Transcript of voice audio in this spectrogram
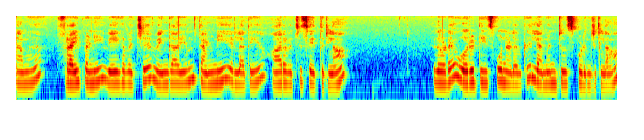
நாம் ஃப்ரை பண்ணி வேக வச்ச வெங்காயம் தண்ணி எல்லாத்தையும் ஆற வச்சு சேர்த்துக்கலாம். இதோட ஒரு டீஸ்பூன் அளவுக்கு லெமன் ஜூஸ் புடிஞ்சிக்கலாம்.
